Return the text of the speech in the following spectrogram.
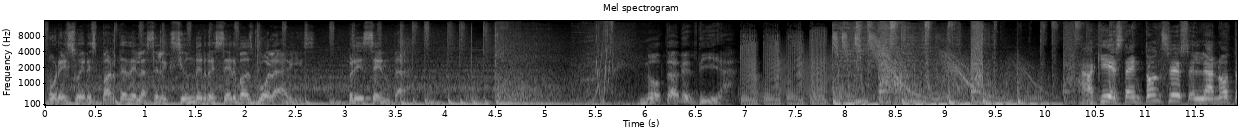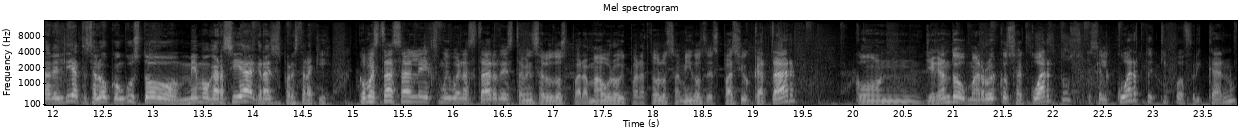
Por eso eres parte de la selección de reservas Volaris. Presenta. Nota del día. Aquí está entonces la nota del día. Te saludo con gusto, Memo García. Gracias por estar aquí. ¿Cómo estás, Alex? Muy buenas tardes. También saludos para Mauro y para todos los amigos de Espacio Qatar. Con llegando Marruecos a cuartos, es el cuarto equipo africano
